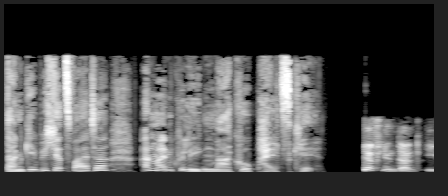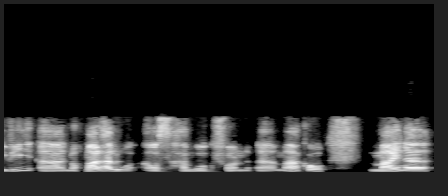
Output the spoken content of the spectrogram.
Dann gebe ich jetzt weiter an meinen Kollegen Marco Palzkill. Ja, vielen Dank, Ivi. Äh, Nochmal Hallo aus Hamburg von äh, Marco. Meine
